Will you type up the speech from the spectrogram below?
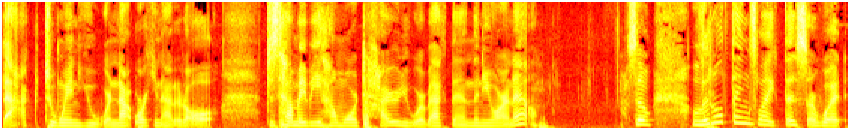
back to when you were not working out at all. Just how maybe how more tired you were back then than you are now. So little things like this are what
